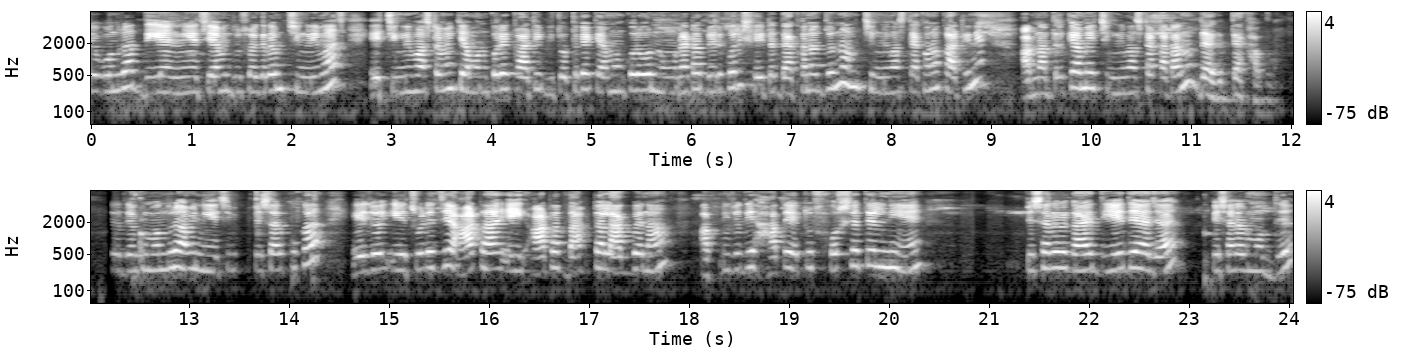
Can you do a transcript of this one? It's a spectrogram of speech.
যে বন্ধুরা, দিয়ে নিয়েছি আমি দুশো গ্রাম চিংড়ি মাছ। এই চিংড়ি মাছটা আমি কেমন করে কাটি, ভিতর থেকে কেমন করে ওর নোংরাটা বের করি, সেইটা দেখানোর জন্য আমি চিংড়ি মাছটা এখনও কাটিনি। আপনাদেরকে আমি এই চিংড়ি মাছটা কাটানো দেখ- দেখাবো। দেখুন বন্ধুরা, আমি নিয়েছি প্রেশার কুকার। এই যে এঁচড়ের যে আটা, এই আটার দাগটা লাগবে না। আপনি যদি হাতে একটু সর্ষে তেল নিয়ে প্রেশারের গায়ে দিয়ে দেওয়া যায় প্রেশারের মধ্যে,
